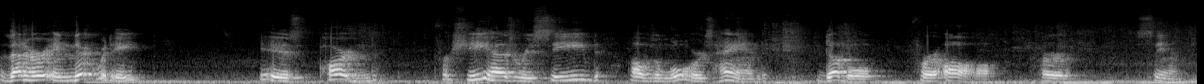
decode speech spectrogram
that her iniquity is pardoned, for she has received of the Lord's hand double for all her sins.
